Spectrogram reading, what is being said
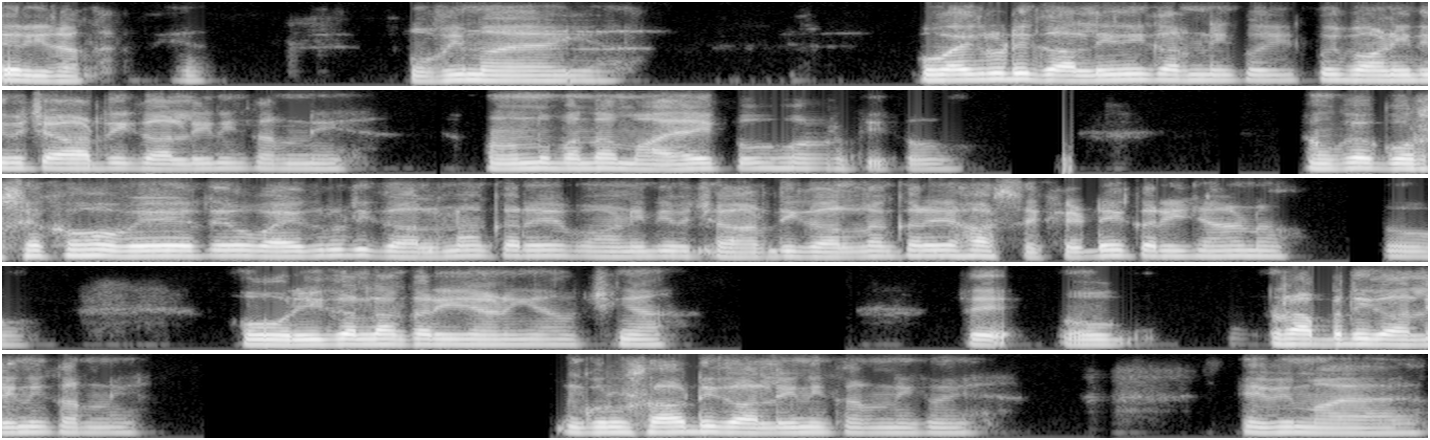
ਘੇਰੀ ਰੱਖਦੀ ਆ। ਉਹ ਵੀ ਮਾਇਆ ਹੀ ਆ। ਉਹ ਵਾਹਿਗੁਰੂ ਦੀ ਗੱਲ ਹੀ ਨਹੀਂ ਕਰਨੀ ਕੋਈ ਕੋਈ ਬਾਣੀ ਦੇ ਵਿਚਾਰ ਦੀ ਗੱਲ ਹੀ ਨਹੀਂ ਕਰਨੀ। ਉਹਨੂੰ ਬੰਦਾ ਮਾਇਆ ਹੀ ਕਹੂ, ਹੋਰ ਕੀ ਕਹੂ। ਕਿਉਂਕਿ ਗੁਰਸਿੱਖ ਹੋਵੇ ਤੇ ਉਹ ਵਾਹਿਗੁਰੂ ਦੀ ਗੱਲ ਨਾ ਕਰੇ, ਬਾਣੀ ਦੇ ਵਿਚਾਰ ਦੀ ਗੱਲ ਨਾ ਕਰੇ, ਹਾਸੇ ਖੇਡੇ ਕਰੀ ਜਾਣ, ਉਹ ਹੋਰ ਹੀ ਗੱਲਾਂ ਕਰੀ ਜਾਣੀਆਂ ਉੱਚੀਆਂ। ਤੇ ਉਹ ਰੱਬ ਦੀ ਗੱਲ ਹੀ ਨਹੀਂ ਕਰਨੀ। ਗੁਰੂ ਸਾਹਿਬ ਦੀ ਗੱਲ ਹੀ ਨਹੀਂ ਕਰਨੀ ਕੋਈ। ਇਹ ਵੀ ਮਾਇਆ ਹੈ।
